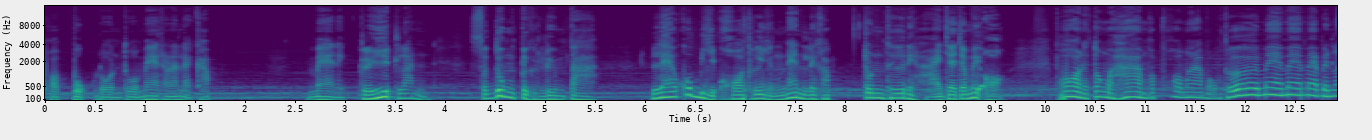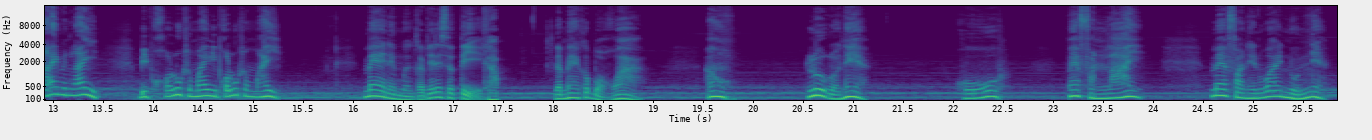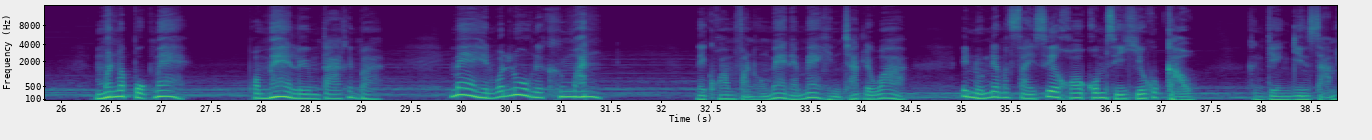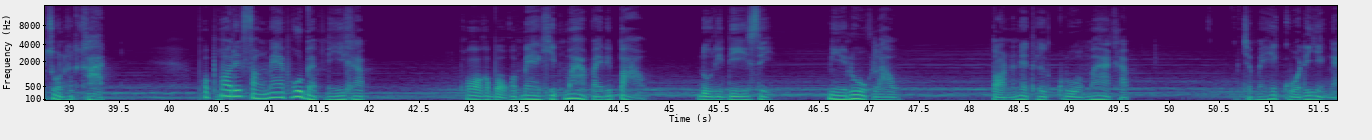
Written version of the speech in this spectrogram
พอปลุกโดนตัวแม่เท่านั้นแหละครับ แม่เนี่ยกรีดลั่น สะดุ้งตื่นลืมตา แล้วก็บีบคอเธออย่างแน่นเลยครับ จนเธอเนี่ยหายใจจะไม่ออก พ่อเนี่ยต้องมาห้ามครับพ่อมาบอกเธอแม่แม่แม่เป็นไรเป็นไรบีบคอลูกทำไมบีบคอลูกทำไม แม่เนี่ยเหมือนกับจะได้สติครับ แล้วแม่ก็บอกว่า เอ้า ลูกเหรอเนี่ยโหแม่ฝันร้าย แม่ฝันเห็นว่าไอ้หนุนเนี่ย มันมาปลุกแม่ พอแม่ลืมตาขึ้นมา แม่เห็นว่าลูกเนี่ยคือมัน ในความฝันของแม่เนี่ยแม่เห็นชัดเลยว่าไอ้หนุนเนี่ยมันใส่เสื้อคอกลมสีเขียวเก่าๆ กางเกงยีนสามส่วนขาดๆพอพ่อได้ฟังแม่พูดแบบนี้ครับ พ่อก็บอกว่าแม่คิดมากไปหรือเปล่า ดูดีๆสิ นี่ลูกเรา ตอนนั้นเนี่ยเธอกลัวมากครับ จะไม่ให้กลัวได้ยังไง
